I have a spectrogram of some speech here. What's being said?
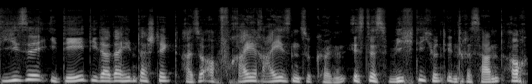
diese Idee, die da dahinter steckt, also auch frei reisen zu können, ist es wichtig und interessant auch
